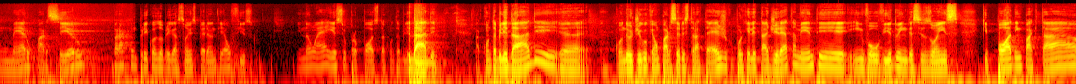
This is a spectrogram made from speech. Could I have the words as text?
um mero parceiro para cumprir com as obrigações perante ao fisco. E não é esse o propósito da contabilidade. A contabilidade é, quando eu digo que é um parceiro estratégico, porque ele está diretamente envolvido em decisões que podem impactar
